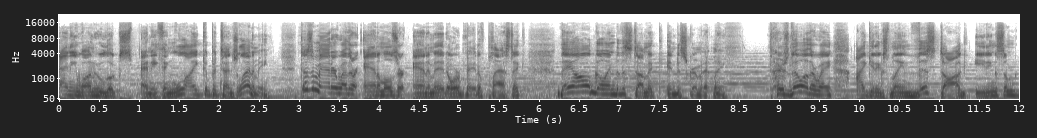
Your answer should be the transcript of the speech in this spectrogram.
anyone who looks anything like a potential enemy. Doesn't matter whether animals are animate or made of plastic, they all go into the stomach indiscriminately. There's no other way I can explain this dog eating some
